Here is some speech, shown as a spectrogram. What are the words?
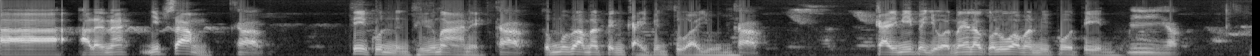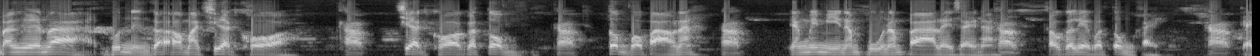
อ่าอะไรนะ ยิปซัมครับที่คุณหนึ่งถือมาเนี่ยครับ สมมุติว่ามันเป็นไก่เป็นตัวอยู่เนี่ยครับ ไก่มีประโยชน์ไหมเราก็รู้ว่ามันมีโปรตีนมีครับ บางเอิญว่าคุณหนึ่งก็เอามาเชือดคอ ครับ เชือดคอก็ต้ม ครับ ต้มเปล่าๆนะ ครับ ยังไม่มีน้ำปูน้ำปลาอะไรใส่นะครับ เขาก็เรียกว่าต้มไก่ ครับ ไก่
